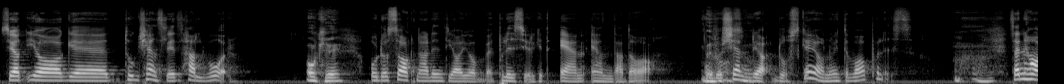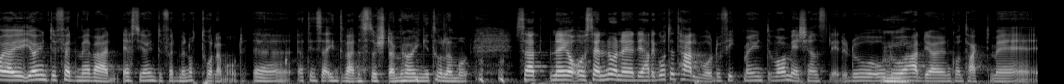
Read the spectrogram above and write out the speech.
Så jag, jag eh, tog tjänstledigt ett halvår. Okej. Och då saknade inte jag jobbet, polisyrket, en enda dag. Och då kände jag, då ska jag nog inte vara polis. Sen har jag, jag är inte född med värld, alltså jag är inte född med något tålamod. Eh, jag tänkte säga inte världens största, men jag har inget tålamod. Så att när jag, och sen då när det hade gått ett halvår, då fick man ju inte vara mer tjänstledig. Då, och då hade jag en kontakt med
